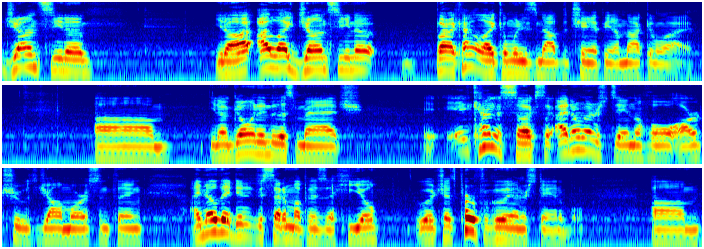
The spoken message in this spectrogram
John Cena, you know, I, I like John Cena, but I kind of like him when he's not the champion. I'm not gonna lie. Um, you know, going into this match, it, it kind of sucks. Like I don't understand the whole R-Truth John Morrison thing. I know they did it to set him up as a heel, which is perfectly understandable. Um,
